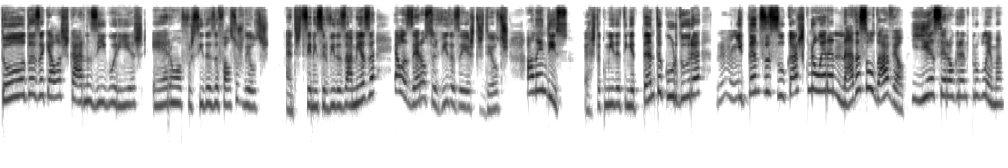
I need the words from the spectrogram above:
todas aquelas carnes e iguarias eram oferecidas a falsos deuses. Antes de serem servidas à mesa, elas eram servidas a estes deuses. Além disso, esta comida tinha tanta gordura hum, e tantos açúcares que não era nada saudável. E esse era o grande problema.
